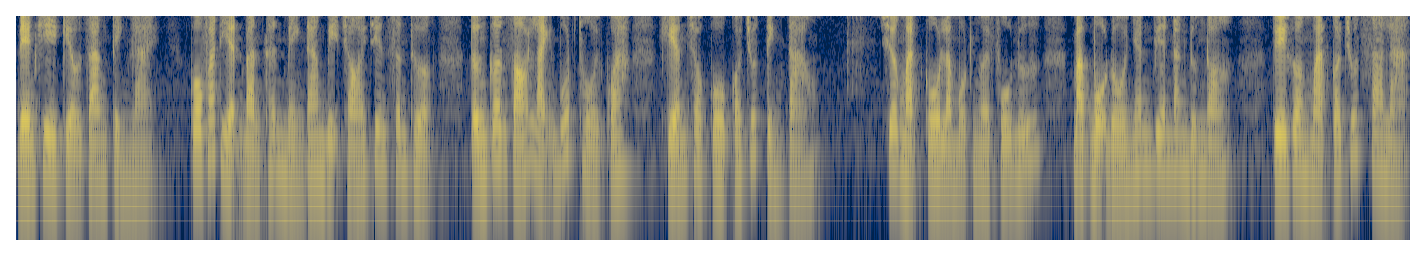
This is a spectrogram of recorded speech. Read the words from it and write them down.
Đến khi Kiều Giang tỉnh lại, cô phát hiện bản thân mình đang bị trói trên sân thượng, từng cơn gió lạnh bút thổi qua, khiến cho cô có chút tỉnh táo. Trước mặt cô là một người phụ nữ mặc bộ đồ nhân viên đang đứng đó. Tuy gương mặt có chút xa lạ,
